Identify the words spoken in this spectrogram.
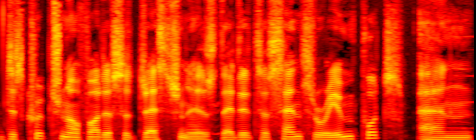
description of what a suggestion is, that it's a sensory input and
